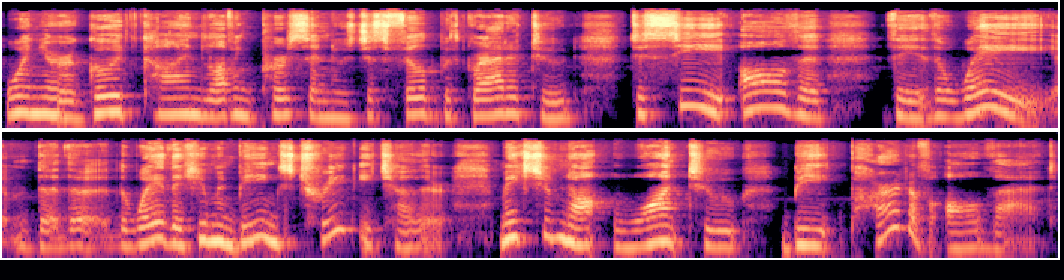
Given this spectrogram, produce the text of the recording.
when you're a good, kind, loving person who's just filled with gratitude to see all the the the way the, the the way that human beings treat each other makes you not want to be part of all that.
